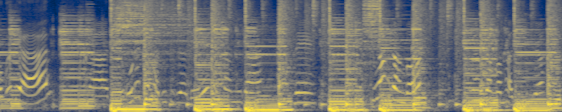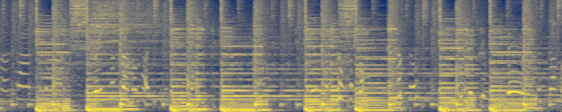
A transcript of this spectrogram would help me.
러블리한. 자, 네, 오래전 봐주시고요. 네, 감사합니다. 네, 중앙도 한번, 중앙도 한번 봐주시고요. 감사합니다. 왼쪽도 한번 봐주시고요. 왼쪽도 한번, 이쪽도, 이쪽도, 네, 이쪽도 한번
